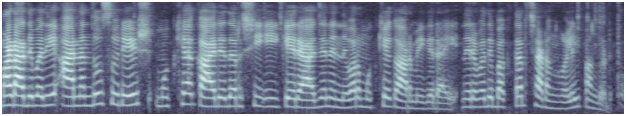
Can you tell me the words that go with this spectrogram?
മഠാധിപതി ആനന്ദു സുരേഷ് മുഖ്യ കാര്യദർശി ഇ കെ രാജൻ എന്നിവർ മുഖ്യ കാർമ്മികരായി. നിരവധി ഭക്തർ ചടങ്ങുകളിൽ പങ്കെടുത്തു.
